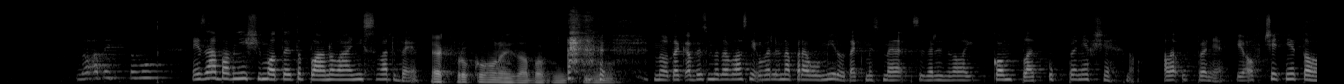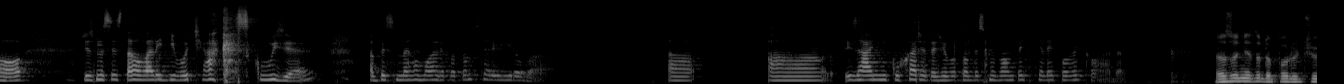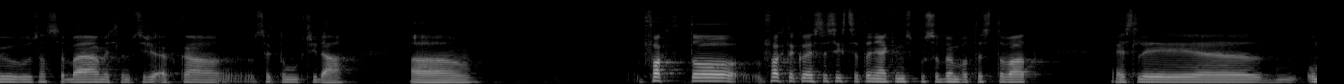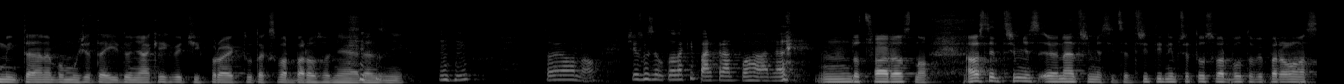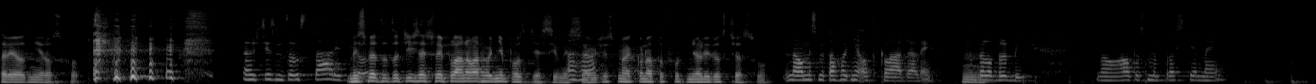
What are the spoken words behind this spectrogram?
No a teď k tomu nejzábavnějšímu, a to je to plánování svatby. Jak pro koho nejzábavnější? No. no tak, aby jsme to vlastně uvedli na pravou míru, tak my jsme si zařizovali komplet, úplně všechno. Ale úplně, jo, včetně toho, že jsme si stahovali divočáka z kůže, aby jsme ho mohli potom servírovat. A, a i zhání kuchaře, takže o tom bychom vám teď chtěli povykládat. Rozhodně to doporučuji za sebe a myslím si, že FK se k tomu přidá. Uh, fakt to, fakt jako jestli si chcete nějakým způsobem otestovat, jestli uh, umíte nebo můžete jít do nějakých větších projektů, tak svatba rozhodně je jeden z nich. Mhm. to jo, no. Že jsme se o to taky párkrát pohádali. Mm, docela dost, no. A vlastně tři měsíce, ne tři měsíce, tři týdny před tou svatbou to vypadalo na seriózní rozchod. A ještě jsme to ustáli, co? My jsme to totiž začali plánovat hodně pozdě, si myslím, Aha. že jsme jako na to furt měli dost času. No, my jsme to hodně odkládali. To hmm. bylo blbý. No, ale to jsme prostě my.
